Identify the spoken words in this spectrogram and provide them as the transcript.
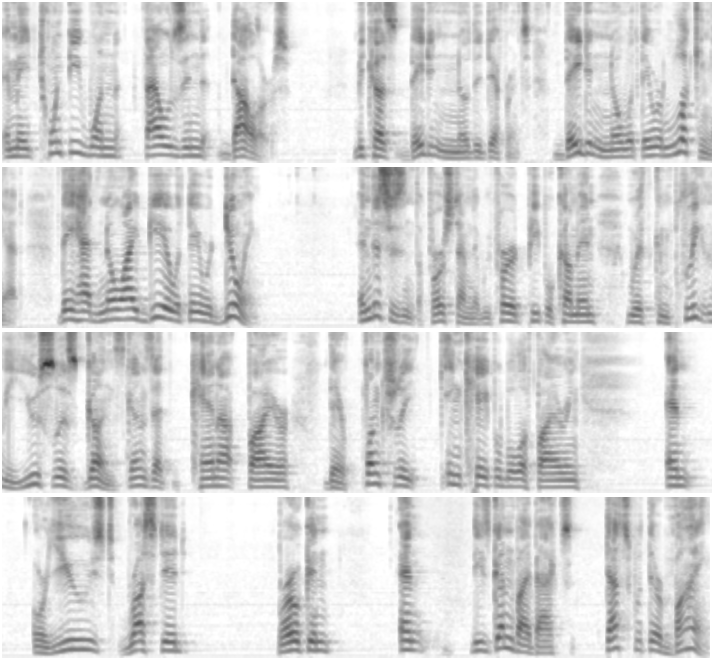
and made $21,000 because they didn't know the difference. They didn't know what they were looking at. They had no idea what they were doing. And this isn't the first time that we've heard people come in with completely useless guns, guns that cannot fire, they're functionally incapable of firing, and or used, rusted, broken. And these gun buybacks that's what they're buying.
